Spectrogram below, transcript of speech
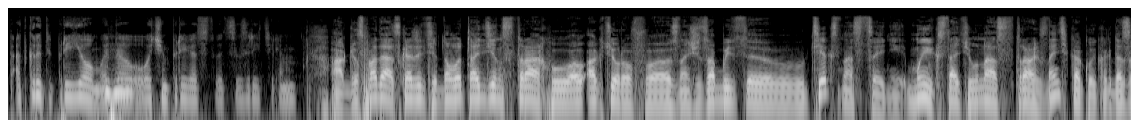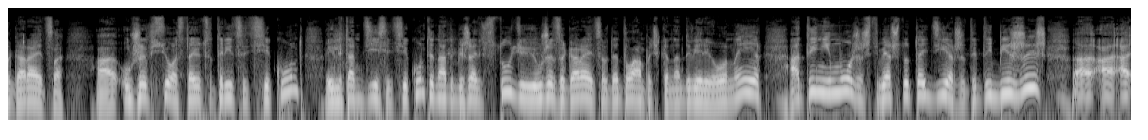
открытый прием, это Мгм. очень приветствуется зрителям. А, господа, скажите, ну вот один страх у актеров, э, значит, забыть э, текст на сцене. Мы, кстати, у нас страх, знаете, какой? Когда загорается, а, уже все, остается 30 секунд, или там 10 секунд, и надо бежать в студию, и уже загорается вот эта лампочка на двери on air, а ты не можешь, тебя что-то держит, и ты бежишь, а, а- а-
